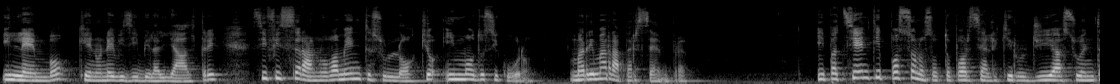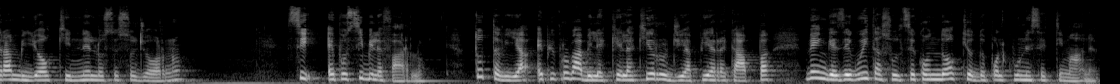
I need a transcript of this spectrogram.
Il lembo, che non è visibile agli altri, si fisserà nuovamente sull'occhio in modo sicuro, ma rimarrà per sempre. I pazienti possono sottoporsi alla chirurgia su entrambi gli occhi nello stesso giorno? Sì, è possibile farlo Tuttavia è più probabile che la chirurgia PRK venga eseguita sul secondo occhio dopo alcune settimane,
